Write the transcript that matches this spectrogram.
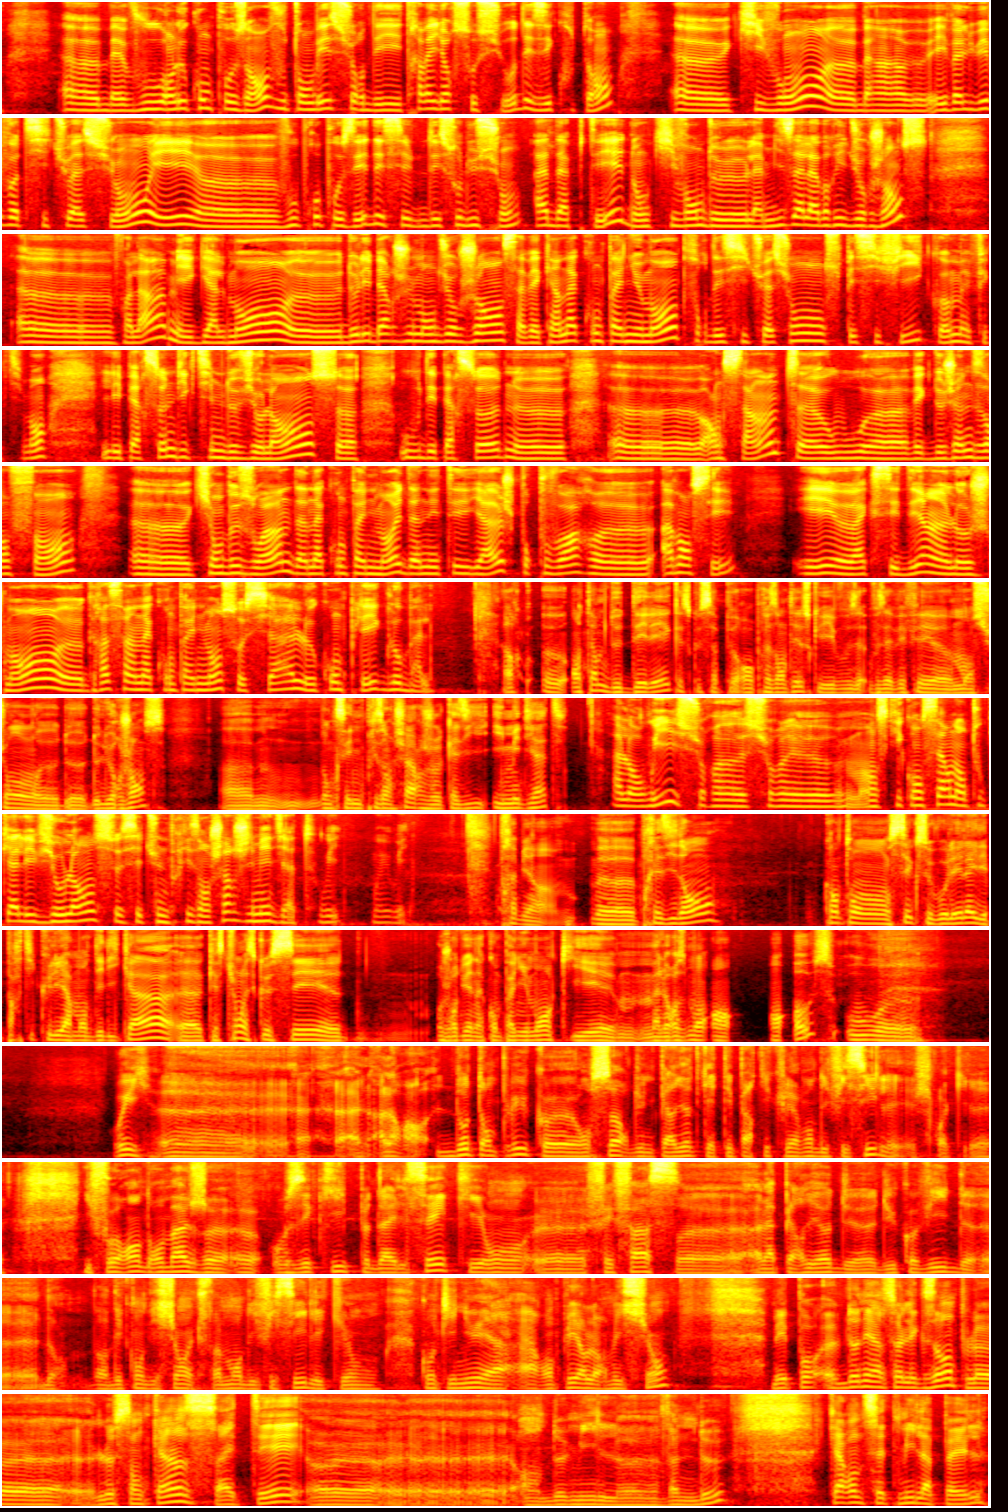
Ben, vous, en le composant, vous tombez sur des travailleurs sociaux, des écoutants, euh, qui vont euh, ben, euh, évaluer votre situation et vous proposer des, des, solutions adaptées, donc qui vont de la mise à l'abri d'urgence, voilà, mais également de l'hébergement d'urgence avec un accompagnement pour des situations spécifiques, comme effectivement les personnes victimes de violences ou des personnes enceintes ou avec de jeunes enfants. Euh, qui ont besoin d'un accompagnement et d'un étayage pour pouvoir euh, avancer et euh, accéder à un logement grâce à un accompagnement social complet, global. Alors, en termes de délai, qu'est-ce que ça peut représenter? Parce que vous, vous avez fait mention de, l'urgence. donc, c'est une prise en charge quasi immédiate? Alors oui, sur, sur, en ce qui concerne en tout cas les violences, c'est une prise en charge immédiate, oui. oui, oui. Très bien. président, quand on sait que ce volet-là, il est particulièrement délicat, euh, question, est-ce que c'est euh, aujourd'hui un accompagnement qui est malheureusement en, hausse ou euh, oui, euh, alors d'autant plus qu'on sort d'une période qui a été particulièrement difficile et je crois qu'il faut rendre hommage euh, aux équipes d'ALC qui ont euh, fait face à la période du Covid dans, des conditions extrêmement difficiles et qui ont continué à, remplir leur mission. Mais pour donner un seul exemple, le 115, ça a été en 2022 47 000 appels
